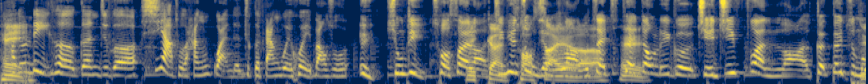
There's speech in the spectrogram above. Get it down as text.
他就立刻跟这个西雅图航管的这个单位汇报说：“哎，兄弟，错赛了，今天中奖了，我再再到了一个劫机犯啦，该该怎么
